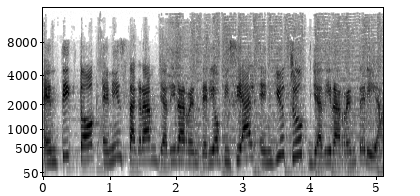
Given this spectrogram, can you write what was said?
en TikTok, en Instagram, Yadira Rentería Oficial, en YouTube, Yadira Rentería.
